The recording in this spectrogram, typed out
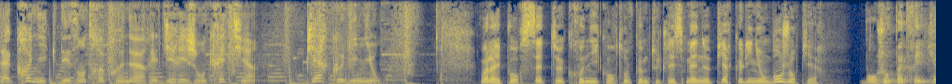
la chronique des entrepreneurs et dirigeants chrétiens, Pierre Collignon. Voilà, et pour cette chronique, on retrouve comme toutes les semaines Pierre Collignon. Bonjour Pierre. Bonjour Patrick.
